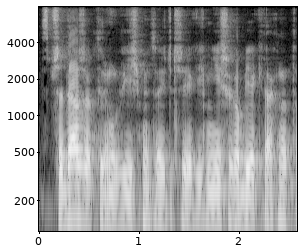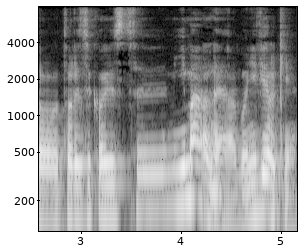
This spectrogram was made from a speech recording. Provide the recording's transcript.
sprzedaży, o którym mówiliśmy tutaj, czy jakichś mniejszych obiektach, no to, to ryzyko jest y, minimalne albo niewielkie.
